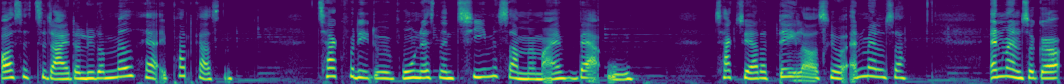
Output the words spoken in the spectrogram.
også til dig, der lytter med her i podcasten. Tak fordi du vil bruge næsten en time sammen med mig hver uge. Tak til jer, der deler og skriver anmeldelser. Anmeldelser gør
